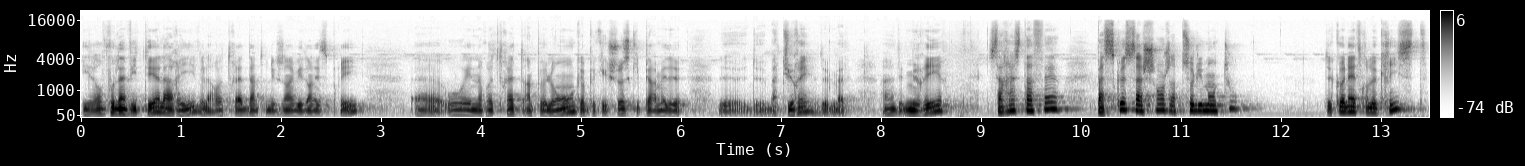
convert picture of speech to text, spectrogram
Et alors vous l'invitez, elle arrive, la retraite d'introduction à la vie dans l'esprit, euh, ou une retraite un peu longue, un peu quelque chose qui permet de, de, maturer, de, hein, de mûrir. Ça reste à faire parce que ça change absolument tout de connaître le Christ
